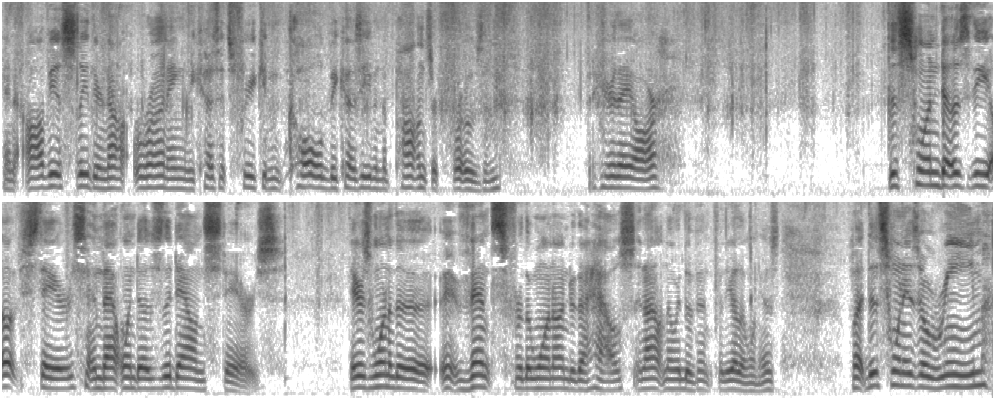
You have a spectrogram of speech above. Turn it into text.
And obviously they're not running because it's freaking cold because even the ponds are frozen. But here they are. This one does the upstairs and that one does the downstairs. There's one of the vents for the one under the house and I don't know where the vent for the other one is. But this one is a Rheem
